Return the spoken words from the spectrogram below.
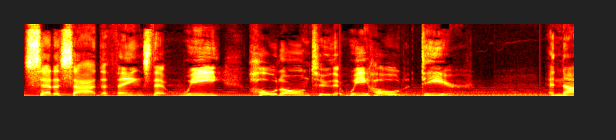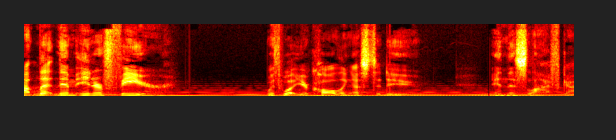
set aside the things that we hold on to, that we hold dear, and not let them interfere with what you're calling us to do in this life, God.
